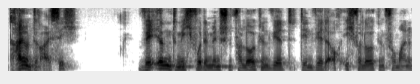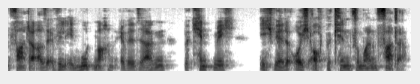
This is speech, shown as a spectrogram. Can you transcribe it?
33, Wer irgend mich vor den Menschen verleugnen wird, den werde auch ich verleugnen vor meinem Vater. Also er will ihnen Mut machen, er will sagen, bekennt mich, ich werde euch auch bekennen vor meinem Vater.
